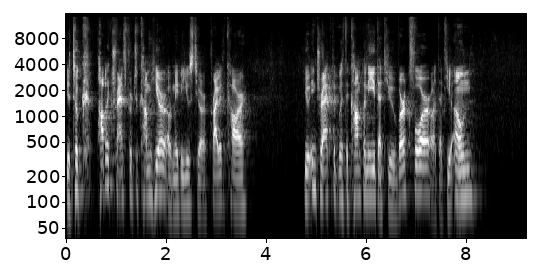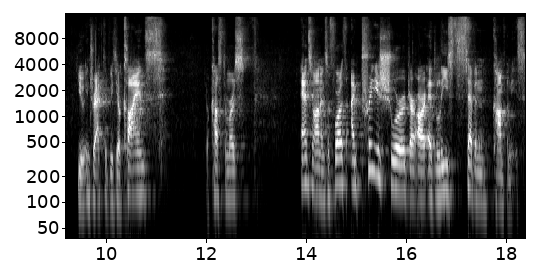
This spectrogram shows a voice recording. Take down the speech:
You took public transport to come here, or maybe used your private car. You interacted with the company that you work for or that you own. You interacted with your clients, your customers and so on and so forth. I'm pretty sure there are at least seven companies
